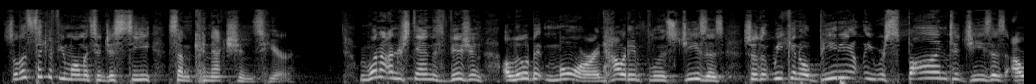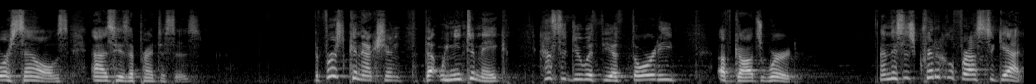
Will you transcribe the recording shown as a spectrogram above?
So let's take a few moments and just see some connections here. We want to understand this vision a little bit more and how it influenced Jesus so that we can obediently respond to Jesus ourselves as his apprentices. The first connection that we need to make has to do with the authority of God's word. And this is critical for us to get.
